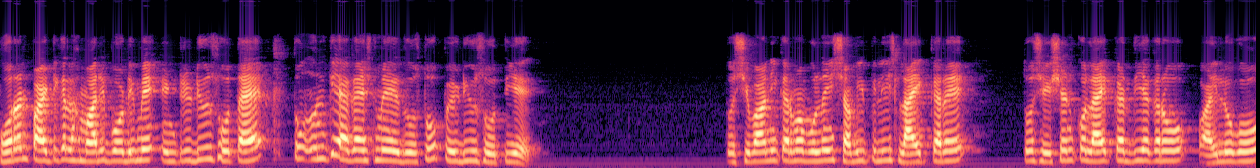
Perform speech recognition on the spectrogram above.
फॉरेन पार्टिकल हमारी बॉडी में इंट्रोड्यूस होता है तो उनके अगेंस्ट में ये दोस्तों प्रोड्यूस होती है। तो शिवानी कर्मा बोल रहे सभी प्लीज़ लाइक करें। तो सेशन को लाइक कर दिया करो, भाई लोगों।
